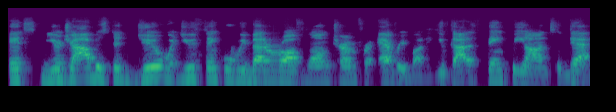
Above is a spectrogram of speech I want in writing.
It's your job is to do what you think will be better off long term for everybody. You've got to think beyond today.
